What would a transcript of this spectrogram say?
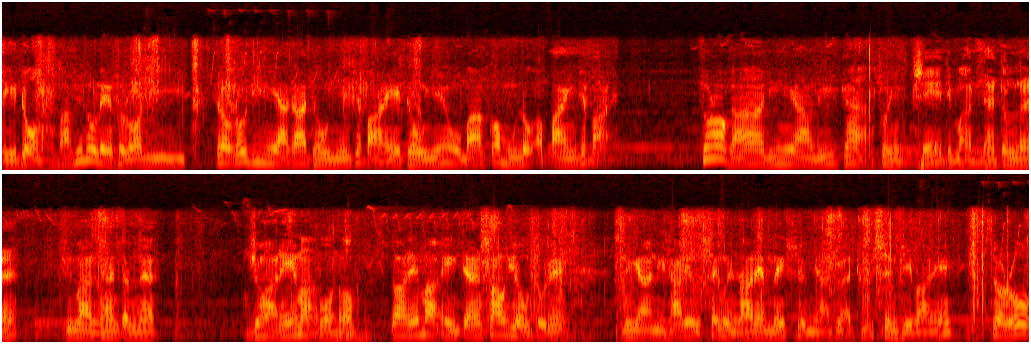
ဈေးတော့မယ်။ဘာဖြစ်လို့လဲဆိုတော့ဒီကျွန်တော်တို့ဒီနေရာကဒုံရင်းဖြစ်ပါတယ်။ဒုံရင်းဟိုမှာကော့မူနုတ်အပိုင်ဖြစ်ပါတယ်။ဆိုတော့ကဒီနေရာလေးကဆိုရင်ဖြင့်ဒီမှာလန်တလန်ဒီမှာလန်တလန်ရွာထဲမှာပေါ့နော်။ရွာထဲမှာအိမ်တန်းဆောင်းရုံဆိုတဲ့နေရာအနေထားလေးကိုစိတ်ဝင်စားတဲ့မိတ်ဆွေများအတွက်အထူးအဆင်ပြေပါတယ်။ကျွန်တော်တို့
